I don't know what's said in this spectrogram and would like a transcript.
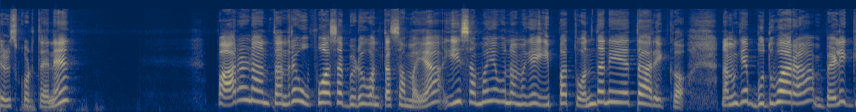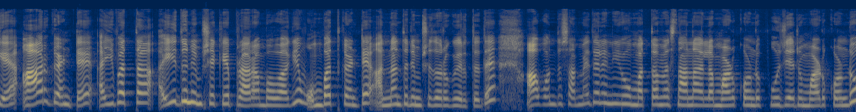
ತಿಳಿಸ್ಕೊಡ್ತೇನೆ. ಪಾರಣ ಅಂತಂದರೆ ಉಪವಾಸ ಬಿಡುವಂಥ ಸಮಯ. ಈ ಸಮಯವು ನಮಗೆ ಇಪ್ಪತ್ತೊಂದನೆಯ ತಾರೀಕು ನಮಗೆ ಬುಧವಾರ ಬೆಳಿಗ್ಗೆ ಆರು ಗಂಟೆ ಐವತ್ತ ಐದು ನಿಮಿಷಕ್ಕೆ ಪ್ರಾರಂಭವಾಗಿ ಒಂಬತ್ತು ಗಂಟೆ ಹನ್ನೊಂದು ನಿಮಿಷದವರೆಗೂ ಇರ್ತದೆ. ಆ ಒಂದು ಸಮಯದಲ್ಲಿ ನೀವು ಮತ್ತೊಮ್ಮೆ ಸ್ನಾನ ಎಲ್ಲ ಮಾಡಿಕೊಂಡು, ಪೂಜೆಯನ್ನು ಮಾಡಿಕೊಂಡು,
